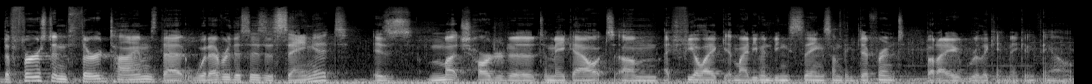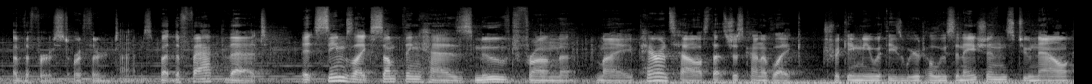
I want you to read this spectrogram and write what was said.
the first and third times that whatever this is is saying it is much harder to, to make out. Um, I feel like it might even be saying something different, but I really can't make anything out of the first or third times. But the fact that it seems like something has moved from my parents' house that's just kind of like tricking me with these weird hallucinations to now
